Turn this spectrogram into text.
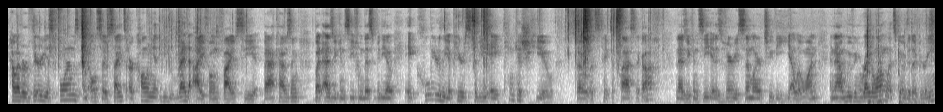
however various forms and also sites are calling it the red iPhone 5C back housing, but as you can see from this video, it clearly appears to be a pinkish hue. So let's take the plastic off. And as you can see, it is very similar to the yellow one. And now moving right along, let's go to the green.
